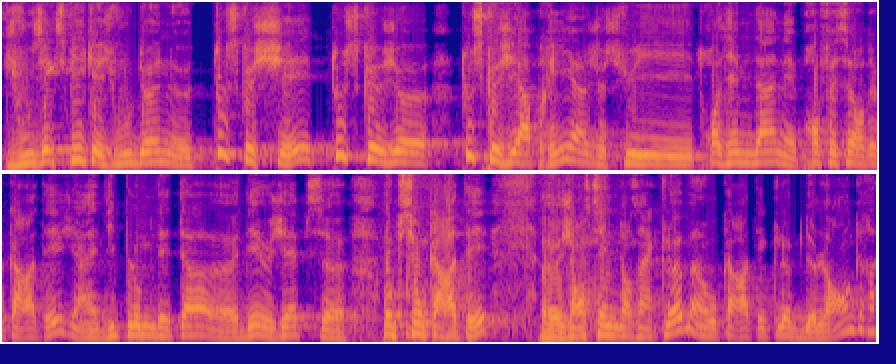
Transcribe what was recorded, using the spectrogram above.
je vous explique et je vous donne tout ce que je sais, tout ce que je, tout ce que j'ai appris. Hein. Je suis troisième dan et professeur de karaté. J'ai un diplôme d'état euh, DEGEPS euh, option karaté. Euh, j'enseigne dans un club, hein, au karaté club de Langres,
